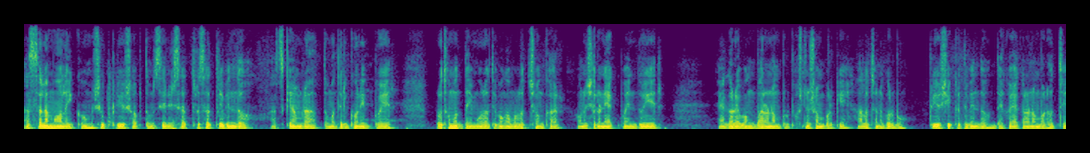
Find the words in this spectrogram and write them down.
আসসালামু আলাইকুম, সুপ্রিয় সপ্তম শ্রেণির ছাত্রছাত্রীবৃন্দ। আজকে আমরা তোমাদের গণিত বইয়ের প্রথম অধ্যায় মূলত এবং অমূলত সংখ্যার অনুসরণে এক পয়েন্ট দুইয়ের এগারো এবং বারো নম্বর প্রশ্ন সম্পর্কে আলোচনা করব। প্রিয় শিক্ষার্থীবৃন্দ, দেখো এগারো নম্বর হচ্ছে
